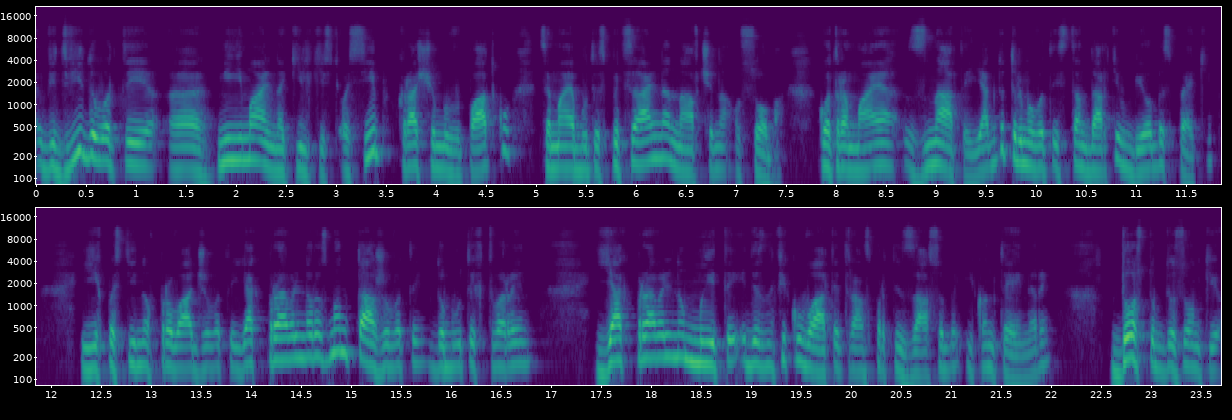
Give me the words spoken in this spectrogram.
відвідувати е, мінімальна кількість осіб, в кращому випадку це має бути спеціальна навчена особа, котра має знати, як дотримуватись стандартів біобезпеки, їх постійно впроваджувати, як правильно розмонтажувати добутих тварин, як правильно мити і дезінфікувати транспортні засоби і контейнери. Доступ до зонки е,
